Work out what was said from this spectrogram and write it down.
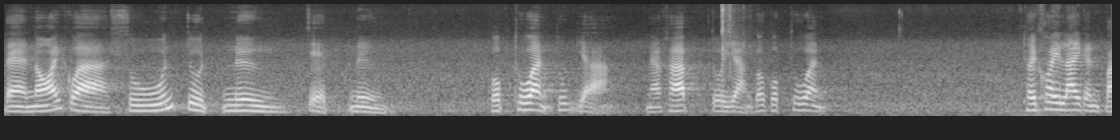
แต่น้อยกว่า 0.171 ครบถ้วนทุกอย่างนะครับ ตัวอย่างก็ครบถ้วน ค่อยๆไล่กันไป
